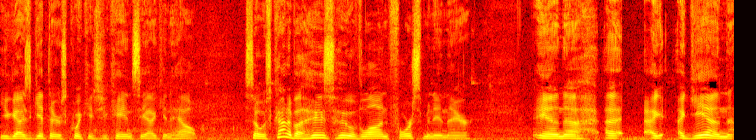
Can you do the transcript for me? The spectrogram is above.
You guys get there as quick as you can, see I can help. So it was kind of a who's who of law enforcement in there. And uh, I, again,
